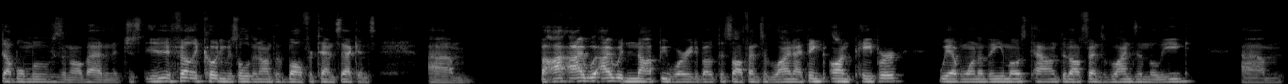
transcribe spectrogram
double moves and all that, and it just it felt like Cody was holding on to the ball for ten seconds. Um, but I, I, w- I would not be worried about this offensive line. I think on paper we have one of the most talented offensive lines in the league. Um,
